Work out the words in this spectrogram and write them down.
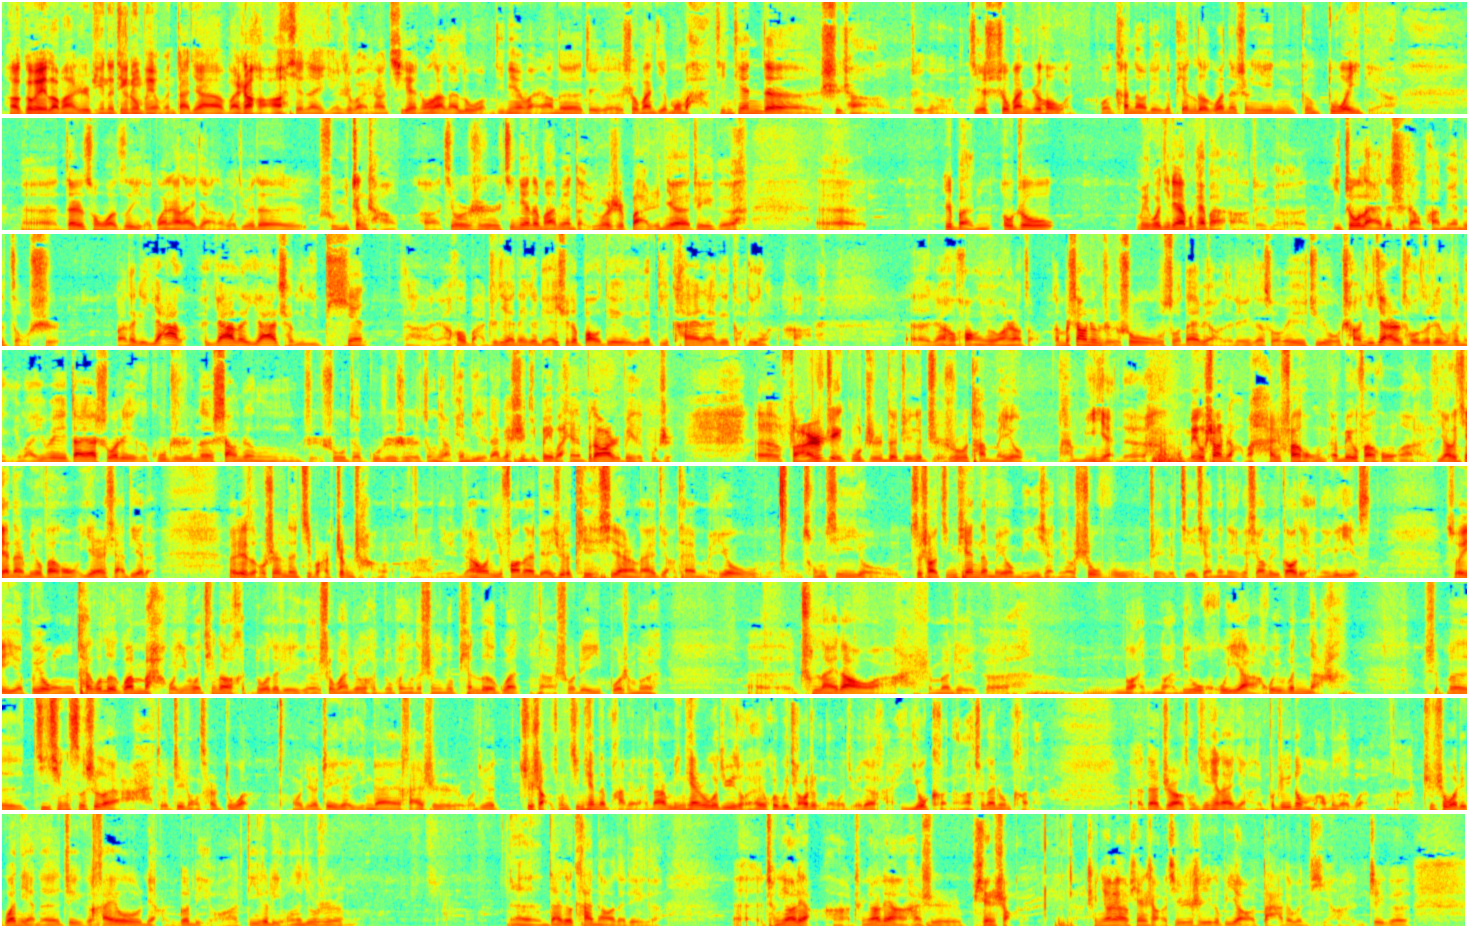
好，各位老马日评的听众朋友们，大家晚上好啊！现在已经是晚上七点钟了，来录我们今天晚上的这个收盘节目吧。今天的市场这个结收盘之后，我我看到这个偏乐观的声音更多一点啊。呃，但是从我自己的观察来讲呢，我觉得属于正常啊，就是今天的盘面等于说是把人家这个呃日本、欧洲、美国今天还不开盘啊，这个一周来的市场盘面的走势。把它给压了，压了压成一天啊，然后把之前那个连续的暴跌用一个低开来给搞定了啊，呃，然后晃悠往上走。那么上证指数所代表的这个所谓具有长期价值投资这部分领域吧，因为大家说这个估值呢，上证指数的估值是总体上偏低的，大概十几倍吧，现在不到二十倍的估值，呃，反而这估值的这个指数它没有很明显的没有上涨吧，还是翻红呃没有翻红啊，阳线但是没有翻红，依然下跌的。那这走势呢，基本上正常啊。你然后你放在连续的 K 线上来讲，它也没有重新有，至少今天呢没有明显的要收复这个节前的那个相对高点那个意思，所以也不用太过乐观吧。我因为我听到很多的这个收盘之后，很多朋友的声音都偏乐观啊，说这一波什么呃春来到啊，什么这个暖暖流回啊回温呐，什么激情四射呀，就这种词儿多了。我觉得这个应该还是，我觉得至少从今天的盘面来，当然明天如果继续走下去，会不会调整呢？我觉得还有可能啊，存在这种可能。呃，但至少从今天来讲，也不至于那么盲目乐观啊。支持我这观点的这个还有两个理由啊。第一个理由呢，就是，嗯，大家都看到的这个，呃，成交量啊，成交量还是偏少的，成交量偏少其实是一个比较大的问题哈。这个。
